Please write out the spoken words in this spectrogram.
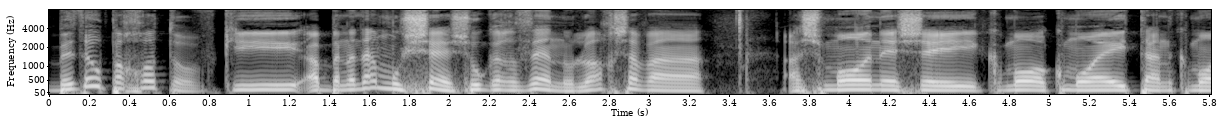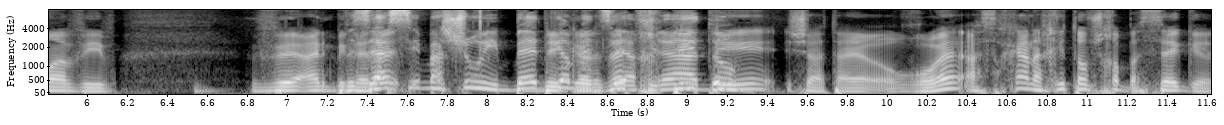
בזה הוא פחות טוב, כי הבן אדם הוא שש, הוא גרזן, הוא לא עכשיו השמונה שהיא כמו, כמו איתן, כמו אביב. ואני בגלל וזו זה, הסיבה שהוא איבד גם בגלל את זה אחרי האדום. ציפיתי שאתה רואה, השחקן הכי טוב שלך בסגל,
